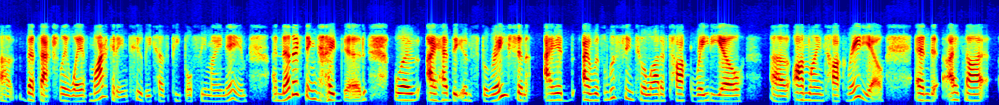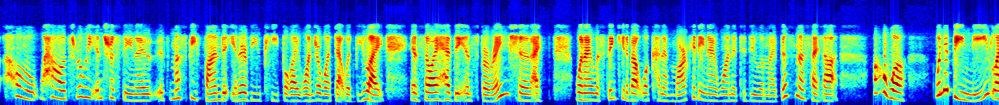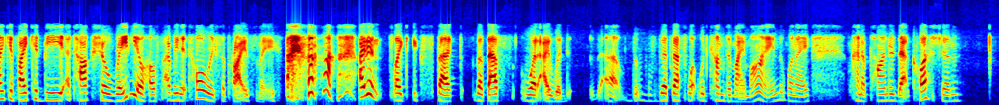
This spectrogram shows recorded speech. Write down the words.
uh, that's actually a way of marketing too because people see my name. Another thing that I did was I had the inspiration. I had I was listening to a lot of talk radio, uh, online talk radio, and I thought oh wow it's really interesting. I, it must be fun to interview people. I wonder what that would be like. And so i had the inspiration. I when i was thinking about what kind of marketing i wanted to do in my business i thought oh well wouldn't it be neat like if i could be a talk show radio host? I mean it totally surprised me. I didn't like expect that that's what i would uh, that that's what would come to my mind when i kind of pondered that question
